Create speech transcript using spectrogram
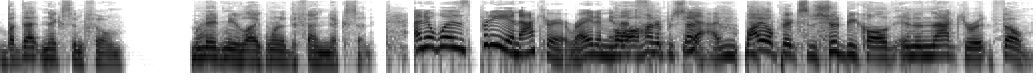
but that Nixon film made me like want to defend Nixon. And it was pretty inaccurate, right? I mean, Oh, that's 100%. Yeah, I'm- Biopics should be called an inaccurate film.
